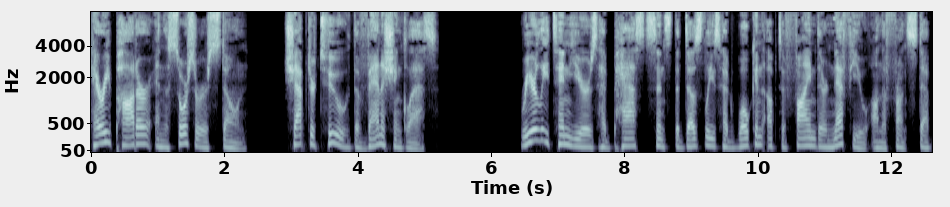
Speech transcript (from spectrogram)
Harry Potter and the Sorcerer's Stone Chapter 2 The Vanishing Glass Nearly ten years had passed since the Dursleys had woken up to find their nephew on the front step,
